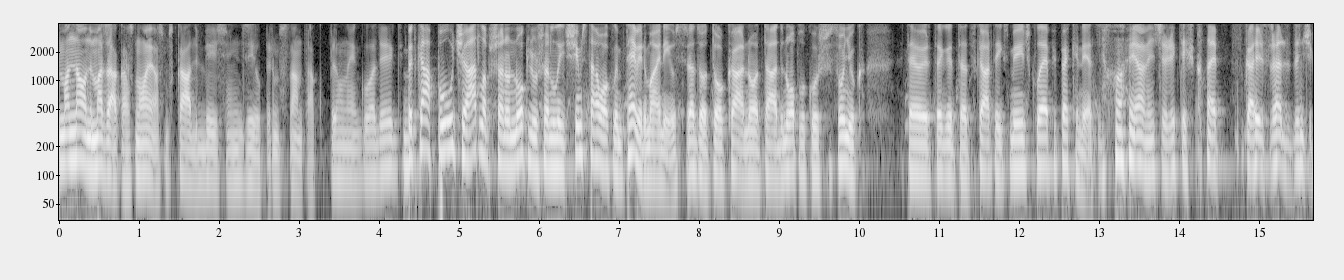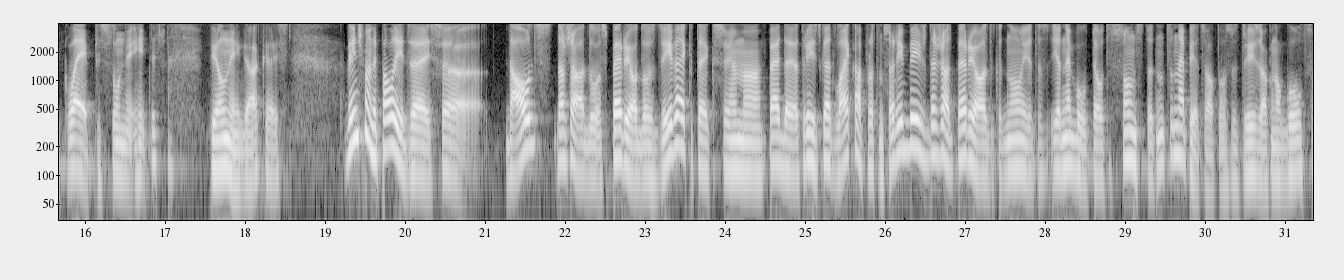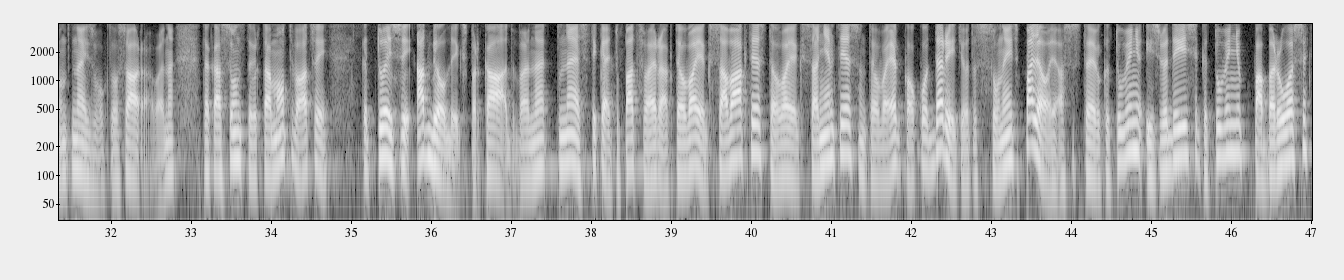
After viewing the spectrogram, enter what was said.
Man nav ne mazākās nojausmas, kāda bija viņa dzīve pirms tam, tā kā pilnīgi godīgi. Bet kā puķa atlapšana un nokļūšana līdz šim stāvoklim tev ir mainījusi, redzot to kā no tāda noplukuša suņuka? Tev ir tāds kārtīgs mīļš, klēpjas pekinietis. Jā, viņš ir rītīgs klēpjas, kā jūs redzat, viņš ir klēpjas sunītis. Pilnīgākais. Viņš man ir palīdzējis. Uh, daudz dažādos periodos dzīvē, ka teiksim, pēdējo trīs gadu laikā, protams, arī bijuši dažādi periodi, kad, nu, ja, tas, ja nebūtu tev tas suns, tad nu, tu nepieceltos drīzāk no gultas un neizvilktos ārā. Ne? Tā kā suns tev ir tā motivācija. Ka tu esi atbildīgs par kādu, vai ne? Tu neesi tikai tu pats vairāk. Tev vajag savākties, tev vajag saņemties, un tev vajag kaut ko darīt. Jo tas sunīts paļaujas uz tevi, ka tu viņu izvedīsi, ka tu viņu pabarosi,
